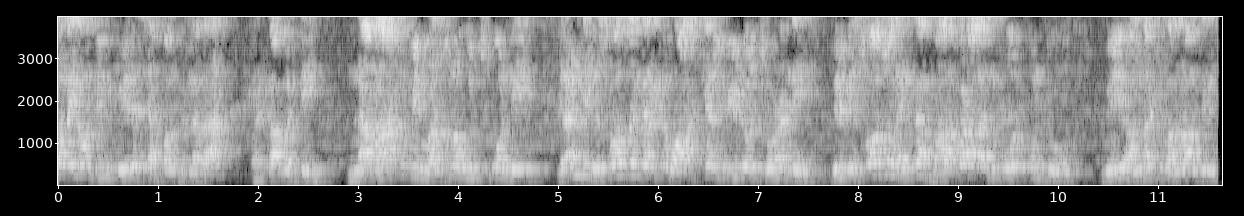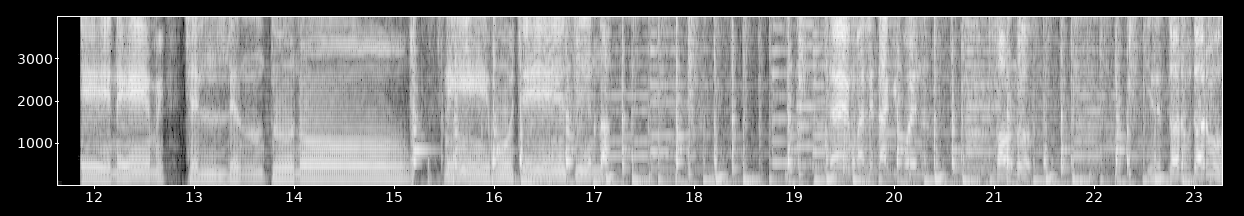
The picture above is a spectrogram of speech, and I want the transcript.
ఉన్నాయో దీన్ని మీరే చెప్పాలి పిల్లరా. మరి కాబట్టి నా మాటలు మీ మనసులో ఉంచుకోండి. ఇలాంటి విశ్వాసం కలిగిన వాక్యాలు వీడియోలు చూడండి. మీరు విశ్వాసం ఇంకా బలపడాలని కోరుకుంటూ మీ అందరికీ వందనాలు నేనేమి చెల్లింతును నీవు చేసిన ఏ మళ్ళీ తగ్గిపోయింది. సౌండ్. ఇది దరువు దరువు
